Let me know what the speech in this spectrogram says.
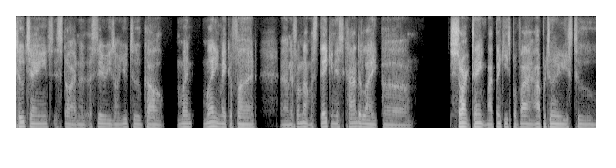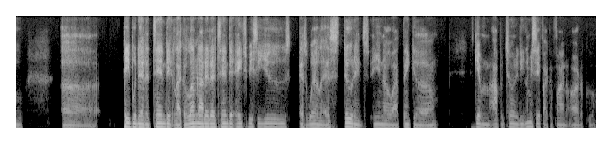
2 Chainz is starting a, a, series on YouTube called Mon- Money Maker Fund. And if I'm not mistaken, it's kind of like uh, Shark Tank, but I think he's providing opportunities to uh, people that attended, like alumni that attended HBCUs, as well as students. You know, I think uh, giving an opportunity. Let me see if I can find the article.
